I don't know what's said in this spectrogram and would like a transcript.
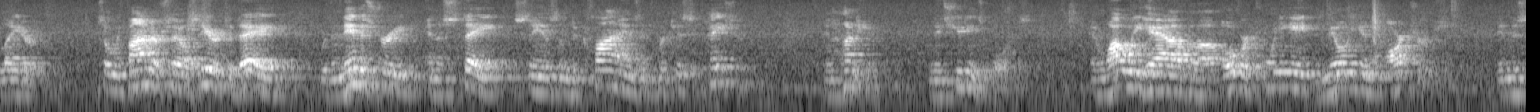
later. So we find ourselves here today with an industry and a state seeing some declines in participation in hunting and in shooting sports. And while we have uh, over 28 million archers in this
